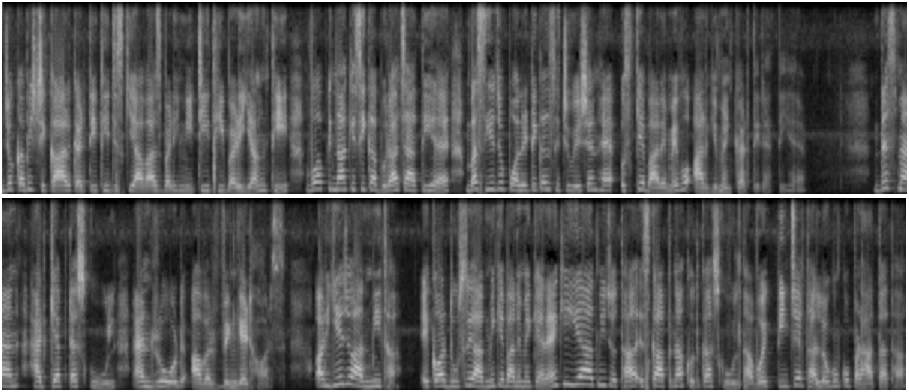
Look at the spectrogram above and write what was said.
जो कभी शिकार करती थी, जिसकी आवाज़ बड़ी मीठी थी, बड़ी यंग थी, वो अब ना किसी का बुरा चाहती है, बस ये जो पॉलिटिकल सिचुएशन है, उसके बारे में वो आर्ग्यूमेंट करती रहती है। This man had kept a school and rode our winged horse और ये जो आदमी था एक और दूसरे आदमी के बारे में कह रहे हैं कि यह आदमी जो था, इसका अपना खुद का स्कूल था। वो एक टीचर था, लोगों को पढ़ाता था।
